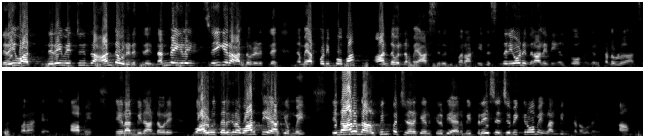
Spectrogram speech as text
நிறைவா நிறைவேற்றுகின்ற ஆண்டவரிடத்திலே நன்மைகளை செய்கிற ஆண்டவரிடத்திலே நம்மை அர்ப்பணிப்போமா? ஆண்டவர் நம்மை ஆசீர்வதிப்பாராக. இந்த சிந்தனையோடு இந்த நாளை நீங்கள் துவங்குங்கள். கடவுள் ஆசீர்வதிப்பாராக. ஆமே எங்கள் அன்பின் ஆண்டவரே வாழ்வு தருகிற வார்த்தையாகிய உண்மை என்னாலும் நாங்கள் பின்பற்றி நடக்க எங்களுக்கு கிருபியாயிரும். இப்ப ஜெபிக்கிறோம் எங்கள் அன்பின் கடவுளை. ஆமென்.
